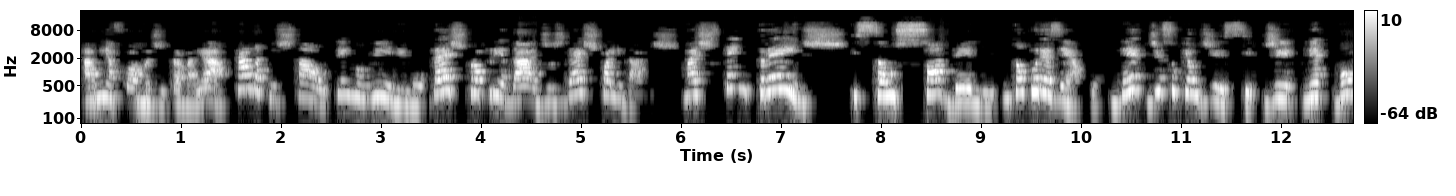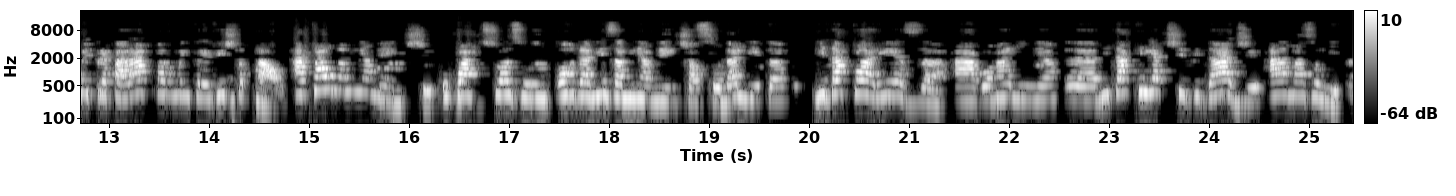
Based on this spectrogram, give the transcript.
a minha forma de trabalhar, cada cristal tem no mínimo 10 propriedades, 10 qualidades. Mas tem três que são só dele. Então, por exemplo, de, disso que eu disse, de me, vou me preparar para uma entrevista final. Acalma minha mente, o quartzo azul, organiza minha mente, a sodalita, me dá clareza a água marinha, uh, me dá criatividade a amazonita.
